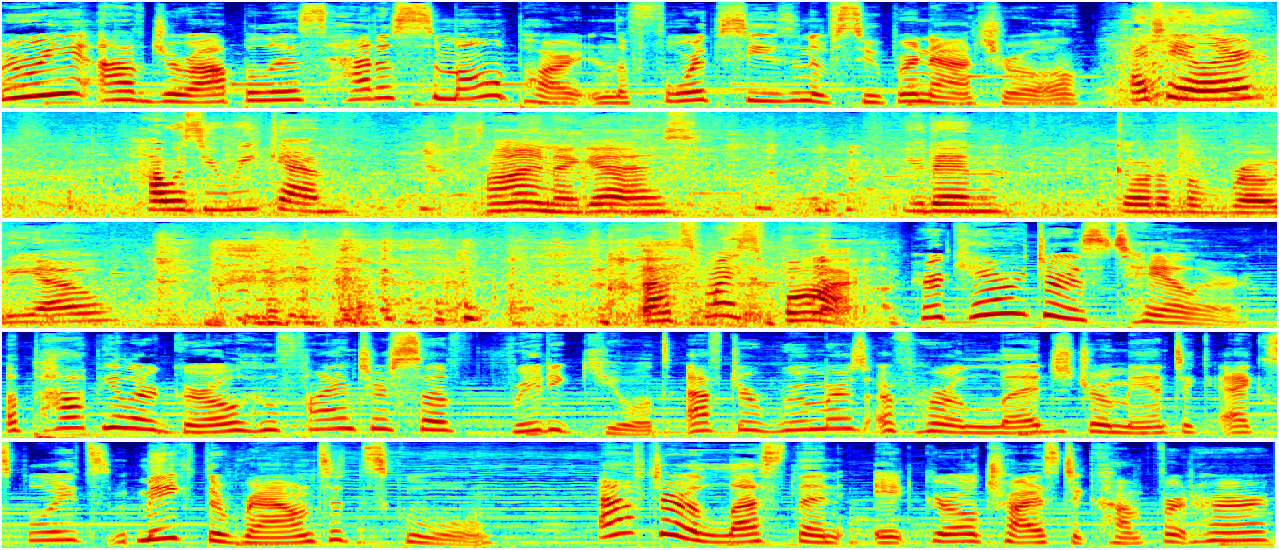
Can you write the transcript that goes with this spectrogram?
Marie Avgeropoulos had a small part in the fourth season of Supernatural. Hi, Taylor. How was your weekend? Fine, I guess. You didn't go to the rodeo? That's my spot. Her character is Taylor, a popular girl who finds herself ridiculed after rumors of her alleged romantic exploits make the rounds at school. After a less than it girl tries to comfort her,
